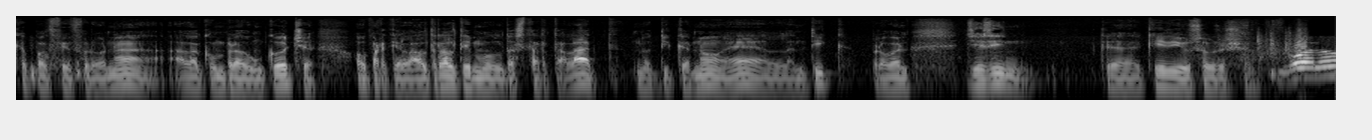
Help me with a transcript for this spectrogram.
que pot fer front a, a la compra d'un cotxe, o perquè l'altre el té molt destartalat. No dic que no, eh, l'antic. Però, bueno, Gesin, què, què hi dius sobre això? Bueno,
